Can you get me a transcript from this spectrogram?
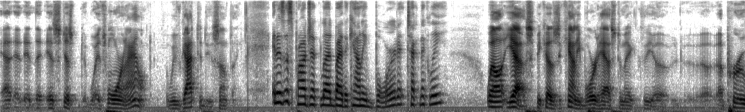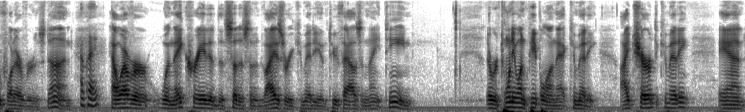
it, it, it's just it's worn out. We've got to do something. And is this project led by the county board technically? Well, yes, because the county board has to make the uh, approve whatever is done. Okay. However, when they created the Citizen Advisory Committee in 2019, there were 21 people on that committee. I chaired the committee, and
